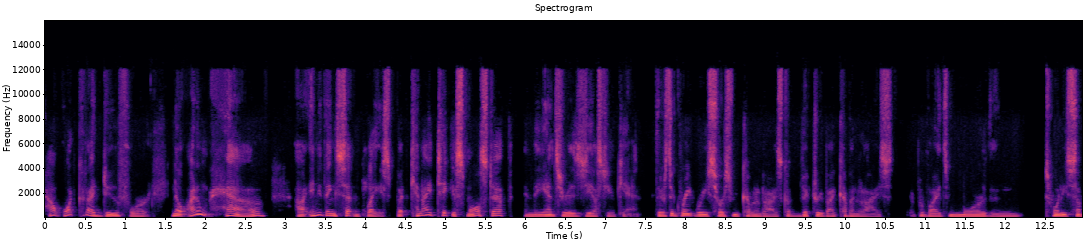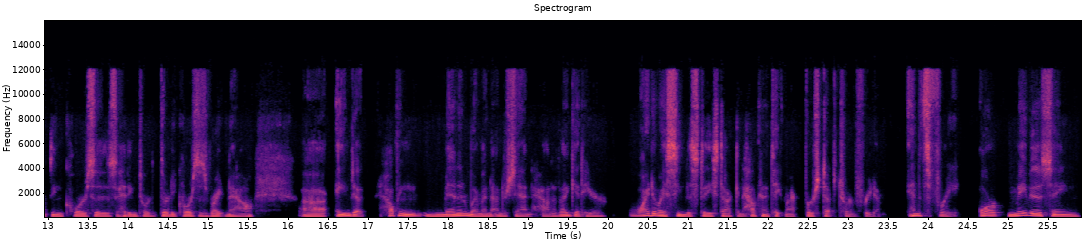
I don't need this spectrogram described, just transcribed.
How what could I do for? No, I don't have uh, anything set in place, but can I take a small step? And the answer is yes, you can. there's a great resource from Covenant Eyes called Victory by Covenant Eyes. It provides more than 20 something courses, heading toward 30 courses right now, uh, aimed at helping men and women understand how did I get here? Why do I seem to stay stuck? And how can I take my first steps toward freedom? And it's free. Or maybe they're saying,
